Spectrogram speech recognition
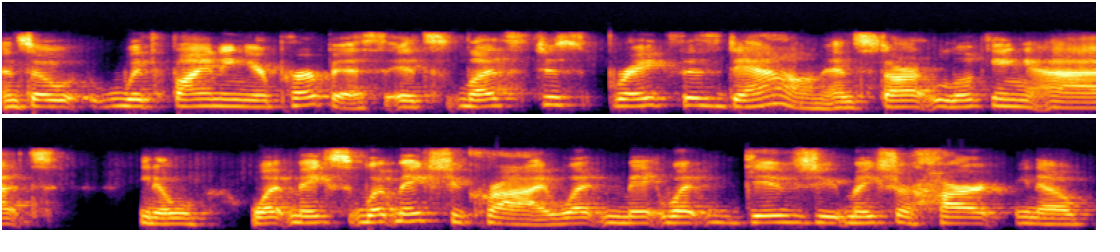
and so with finding your purpose, it's let's just break this down and start looking at, you know, what makes what makes you cry, what ma- what gives you makes your heart, you know,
